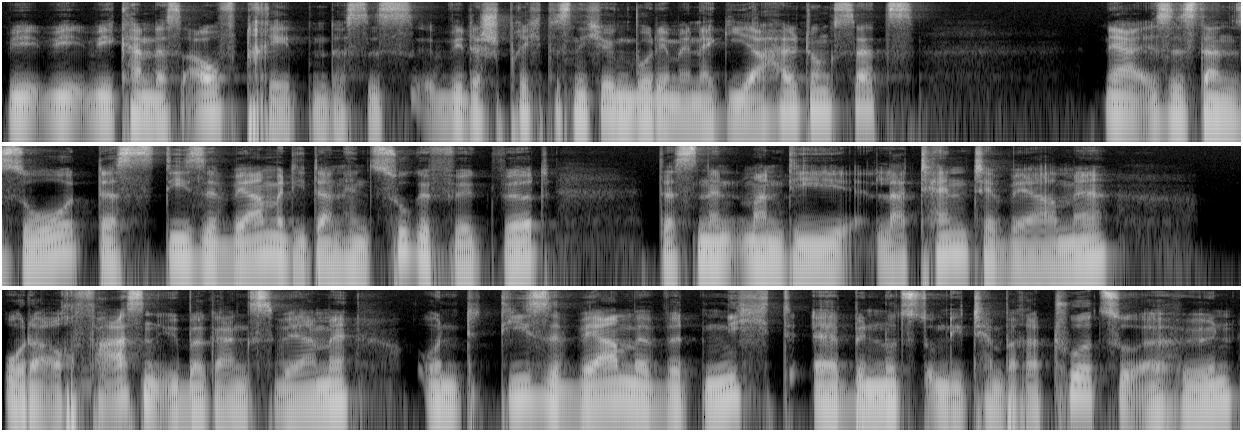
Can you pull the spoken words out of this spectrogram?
Wie, wie, wie kann das auftreten? Das ist, widerspricht es nicht irgendwo dem Energieerhaltungssatz? Naja, es ist dann so, dass diese Wärme, die dann hinzugefügt wird, das nennt man die latente Wärme oder auch Phasenübergangswärme. Und diese Wärme wird nicht äh, benutzt, um die Temperatur zu erhöhen,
